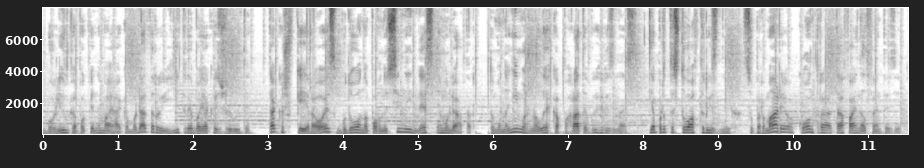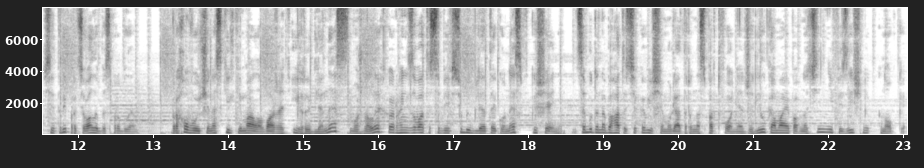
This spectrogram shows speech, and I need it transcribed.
бо лілка поки не має акумулятору, її треба якось живити. Також в Keira OS вбудовано повноцінний NES емулятор, тому на ній можна легко пограти в ігри з NES. Я протестував три з них: Super Mario, Contra та Final Fantasy. Всі три працювали без проблем. Враховуючи наскільки мало важать ігри для NES, можна легко організувати собі всю бібліотеку NES в кишені. І це буде набагато цікавіше емулятор на смартфоні, адже лілка має повноцінні фізичні кнопки.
